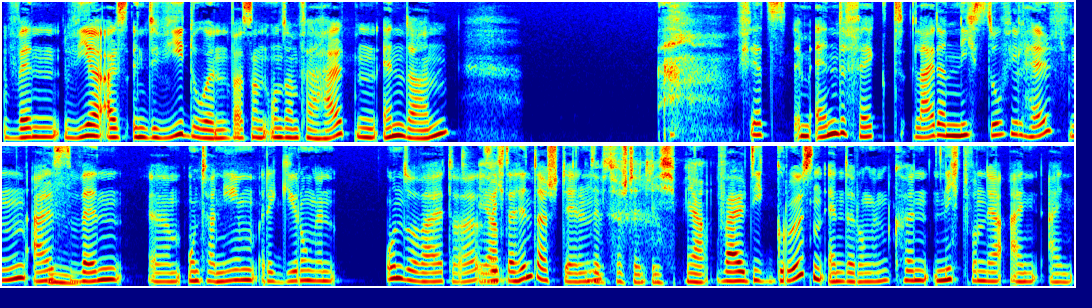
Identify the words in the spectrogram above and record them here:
wenn wir als Individuen was an unserem Verhalten ändern, wird es im Endeffekt leider nicht so viel helfen, als mhm. wenn ähm, Unternehmen, Regierungen und so weiter ja. sich dahinter stellen. Selbstverständlich, ja. Weil die Größenänderungen können nicht von der ein, ein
